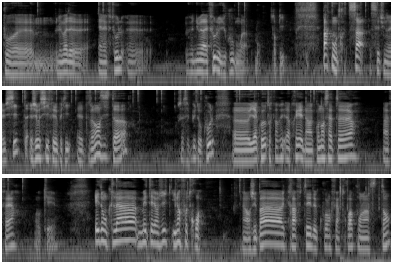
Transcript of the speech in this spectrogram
pour le mode RF Tool. du mode RF Tool, du coup, bon, voilà, bon, tant pis. Par contre, ça, c'est une réussite. J'ai aussi fait le petit transistor ça c'est plutôt cool. Il y a quoi d'autre Après, il y a un condensateur à faire? Ok. Et donc là, métallurgique, il en faut 3. Alors j'ai pas crafté de quoi en faire 3 pour l'instant.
